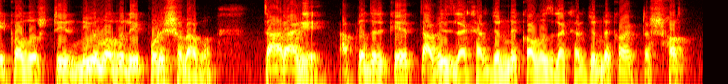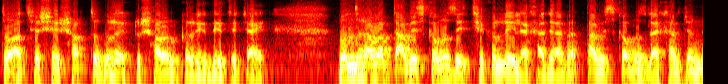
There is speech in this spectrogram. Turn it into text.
এই কবচটির নিয়মাবলী পড়ে শোনাবো। তার আগে আপনাদেরকে তাবিজ লেখার জন্য, কবজ লেখার জন্য কয়েকটা শর্ত আছে। সেই শর্তগুলো একটু স্মরণ করে দিতে চাই। বন্ধুরা, আমার তাবিজ কবজ ইচ্ছে করলেই লেখা যায় না। তাবিজ কবজ লেখার জন্য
